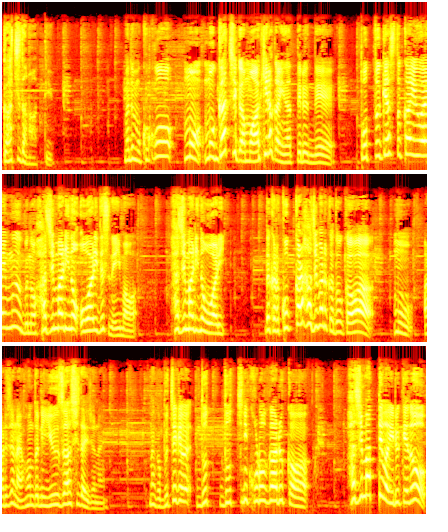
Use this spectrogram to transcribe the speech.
ガチだなっていう。まあ、でもここ、もう、もうガチがもう明らかになってるんで、ポッドキャスト界隈ムーブの始まりの終わりですね、今は。始まりの終わり。だからこっから始まるかどうかは、もう、あれじゃない本当にユーザー次第じゃないなんかぶっちゃけ、ど、どっちに転がるかは、始まってはいるけど、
